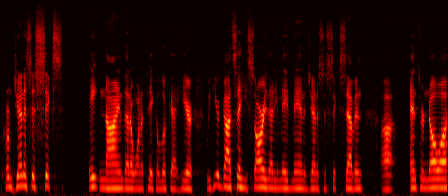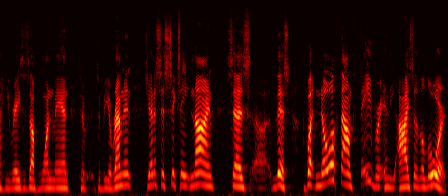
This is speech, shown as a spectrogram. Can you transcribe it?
from Genesis 6, 8, and 9 that I want to take a look at here. We hear God say he's sorry that he made man in Genesis 6, 7. Uh, enter Noah. He raises up one man to, to be a remnant. Genesis 6, 8, 9 says uh, this But Noah found favor in the eyes of the Lord.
